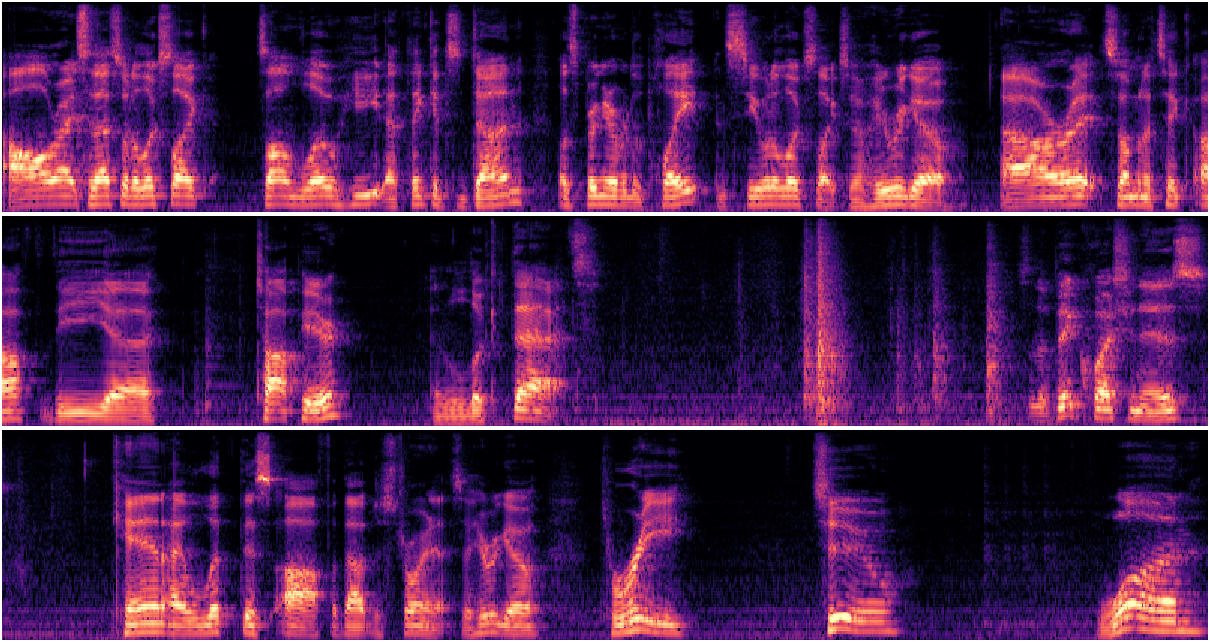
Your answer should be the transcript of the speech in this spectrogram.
All right, so that's what it looks like it's on low heat. I think it's done. Let's bring it over to the plate and see what it looks like. So here we go. All right, so I'm gonna take off the uh, top here and look at that. So the big question is, can I lift this off without destroying it? So here we go. Three, two, one.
